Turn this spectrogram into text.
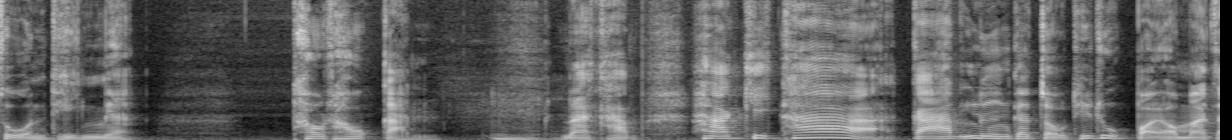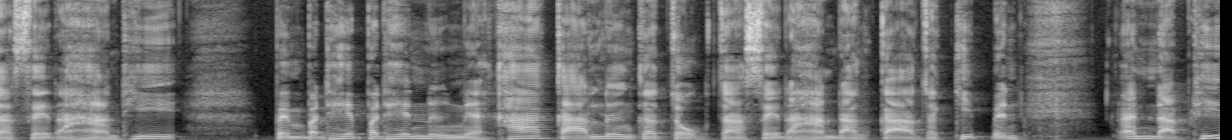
ส่วนทิ้งเนี่ยเท่าๆกันนะครับ หากคิดค่าก๊าซเรือนกระจกที่ถูกปล่อยออกมาจากเศษอาหารที่เป็นประเทศประเทศหนึ่งเนี่ยค่าก๊าซเรือนกระจกจากเศษอาหารดังกล่าวจะคิดเป็น อันดับที่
